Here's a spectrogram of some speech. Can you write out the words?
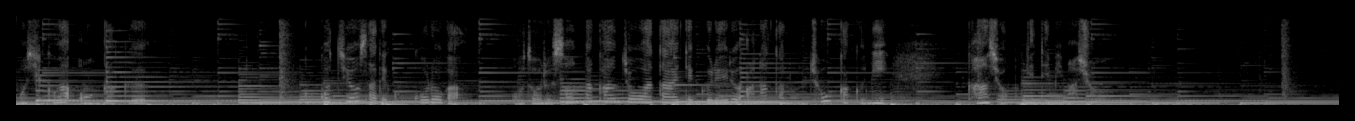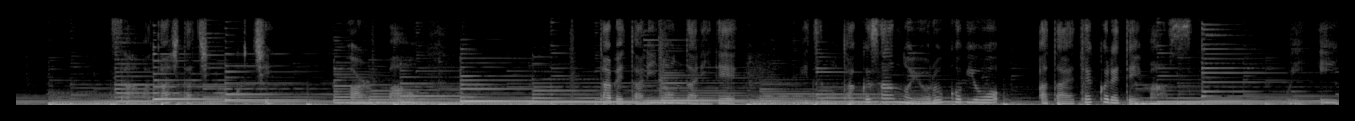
もしくは音楽、心地よさで心が踊るそんな感情を与えてくれるあなたの聴覚に感謝を向けてみましょう。さあ私たちの口。てくれています。We eat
